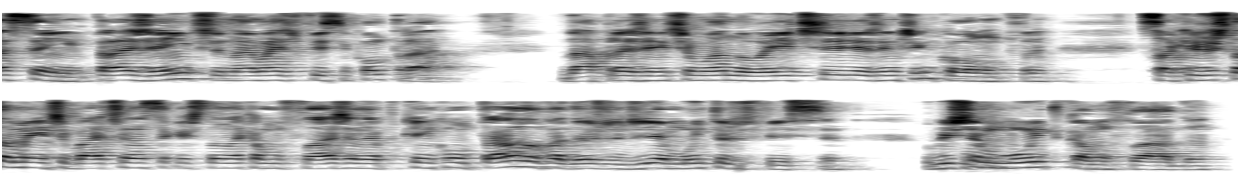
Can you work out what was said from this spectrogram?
assim, pra gente não é mais difícil encontrar. Dá pra gente uma noite e a gente encontra. Só que justamente bate nessa questão da camuflagem, né? Porque encontrar louva-a-Deus de dia é muito difícil. O bicho é muito camuflado.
